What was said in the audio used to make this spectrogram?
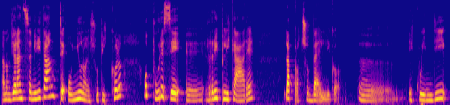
la non violenza militante, ognuno nel suo piccolo, oppure se eh, replicare l'approccio bellico eh, e quindi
